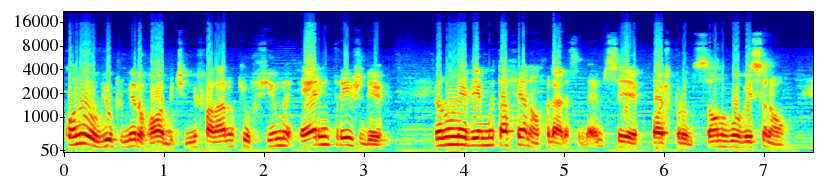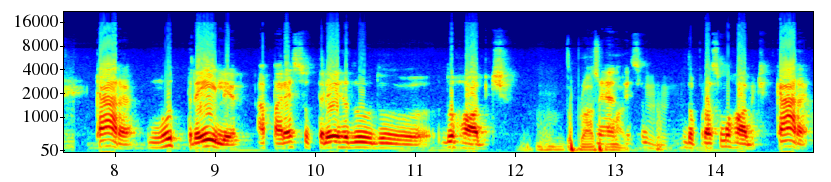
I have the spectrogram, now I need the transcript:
quando eu vi o primeiro Hobbit, me falaram que o filme era em 3D. eu não levei muita fé não. Falei, olha, isso deve ser pós-produção, não vou ver isso não. Cara, no trailer aparece o trailer do, do, do Hobbit. Do próximo né, Hobbit. desse- Uhum. do próximo Hobbit. Cara,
